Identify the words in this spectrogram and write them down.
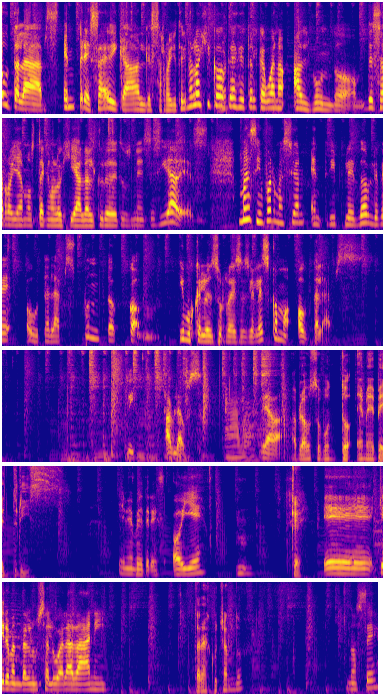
Autolabs, empresa dedicada al desarrollo tecnológico Bueno. desde Talcahuano al mundo. Desarrollamos tecnología a la altura de tus necesidades. Más información en www.autolabs.com y búscalo en sus redes sociales como Autolabs. Listo, aplauso. Grabado. Aplauso.mp3. MP3. Oye, ¿Qué? eh, quiero mandarle un saludo a la Dani. ¿Estarás escuchando? No sé,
